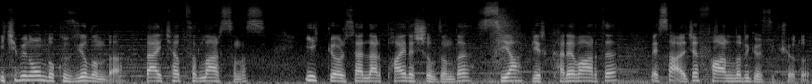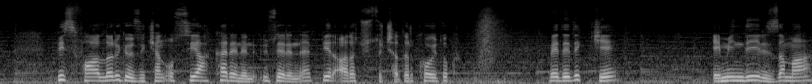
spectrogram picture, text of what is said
2019 yılında belki hatırlarsınız ilk görseller paylaşıldığında siyah bir kare vardı ve sadece farları gözüküyordu. Biz farları gözüken o siyah karenin üzerine bir araçüstü çadır koyduk ve dedik ki emin değiliz ama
